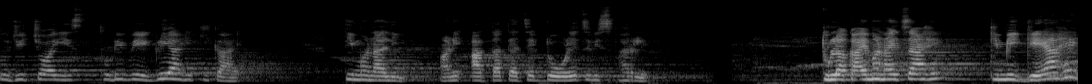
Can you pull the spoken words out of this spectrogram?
तुझी चॉईस थोडी वेगळी आहे की काय? ती म्हणाली आणि आता त्याचे डोळेच विस्फारले. तुला काय म्हणायचं आहे? की मी गे आहे?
